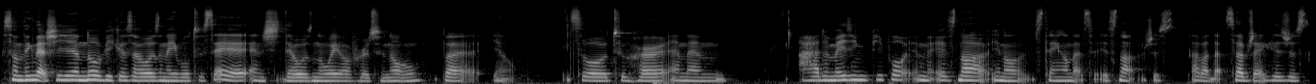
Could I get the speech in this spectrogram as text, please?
something that she didn't know because I wasn't able to say it, and she, there was no way of her to know. But you know, so to her, and then I had amazing people, and it's not you know staying on that. It's not just about that subject. It's just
